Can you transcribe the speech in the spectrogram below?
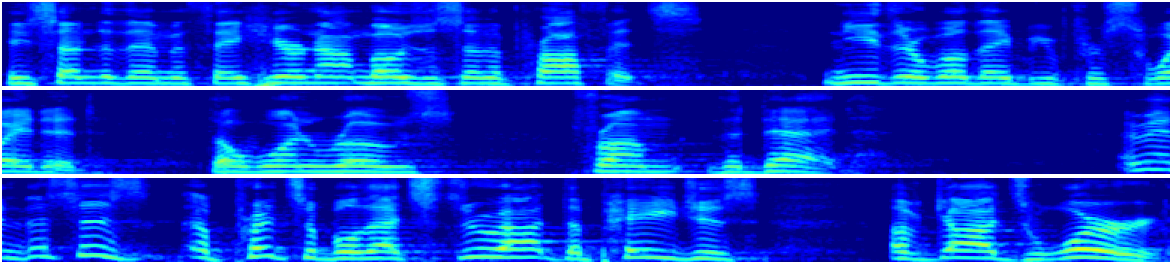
He said unto them, If they hear not Moses and the prophets, neither will they be persuaded, though one rose from the dead. I mean, this is a principle that's throughout the pages of God's Word.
